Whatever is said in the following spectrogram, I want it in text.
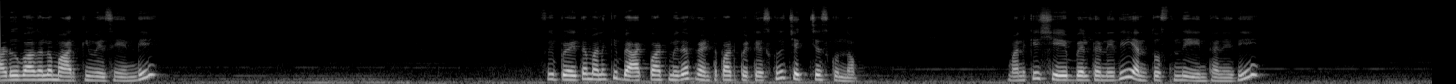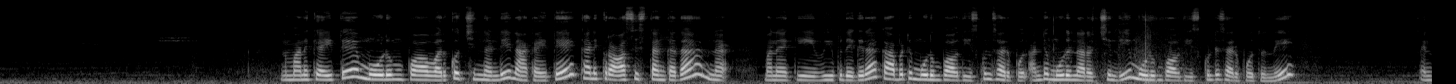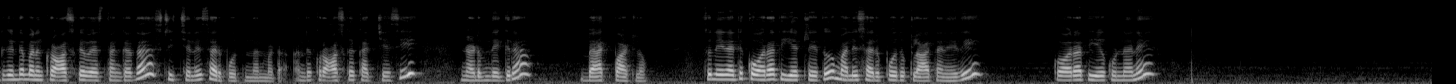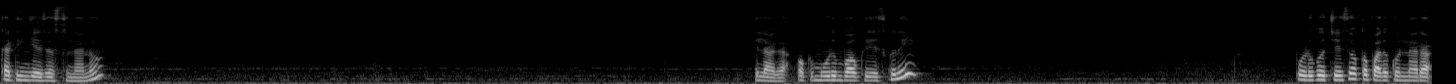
అడుగు భాగంలో మార్కింగ్ వేసేయండి. సో ఇప్పుడైతే మనకి బ్యాక్ పార్ట్ మీద ఫ్రంట్ పార్ట్ పెట్టేసుకుని చెక్ చేసుకుందాం. మనకి షేప్ బెల్ట్ అనేది ఎంత వస్తుంది ఏంటనేది మనకి అయితే మూడు పావు వరకు వచ్చిందండి నాకైతే. కానీ క్రాస్ ఇస్తాం కదా మనకి వీపు దగ్గర కాబట్టి మూడు పావు తీసుకుని సరిపోతుంది అంటే మూడున్నర వచ్చింది మూడు పావు తీసుకుంటే సరిపోతుంది. ఎందుకంటే మనం క్రాస్గా వేస్తాం కదా స్టిచ్ అనేది సరిపోతుంది అనమాట అంటే క్రాస్గా కట్ చేసి నడుము దగ్గర బ్యాక్ పార్ట్లో. సో నేనైతే కూర తీయట్లేదు మళ్ళీ సరిపోదు క్లాత్ అనేది. కూర తీయకుండానే కటింగ్ చేసేస్తున్నాను. ఇలాగా ఒక మూడు బావుకి వేసుకుని పొడుగు వచ్చేసి ఒక పదకొండున్నర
